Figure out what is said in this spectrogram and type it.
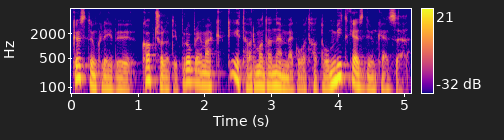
köztünk lévő kapcsolati problémák kétharmada nem megoldható. Mit kezdünk ezzel?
